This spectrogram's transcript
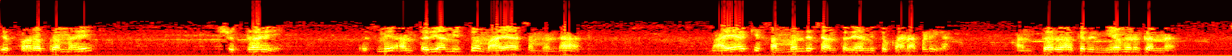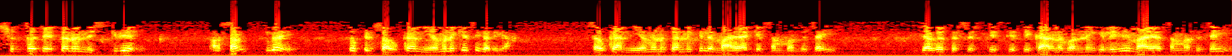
जो पर ब्रह्म है, शुद्ध है, उसमें अंतर्यामित्व तो माया संबंधात। माया के संबंध से अंतर्यामित्व तो कहना पड़ेगा। अंतर रहकर नियमन करना, शुद्ध चेतन निष्क्रिय है, असंग है तो फिर सबका नियमन कैसे करेगा? सबका नियमन करने के लिए माया के संबंध चाहिए। जगत सृष्टि स्थिति कारण बनने के लिए भी माया संबंध चाहिए।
